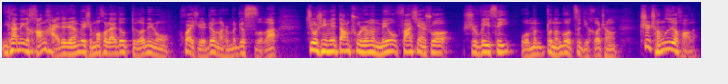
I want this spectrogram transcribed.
你看那个航海的人为什么后来都得那种坏血症啊什么就死了，就是因为当初人们没有发现说是 VC，我们不能够自己合成，吃橙子就好了，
